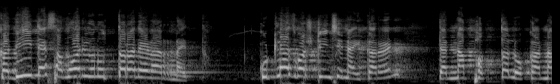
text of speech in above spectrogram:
कधी ते समोर येऊन उत्तरं देणार नाहीत. कुठल्याच गोष्टींची नाही कारण त्यांना फक्त लोकांना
